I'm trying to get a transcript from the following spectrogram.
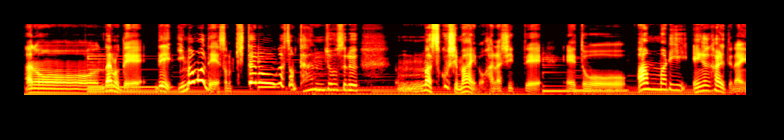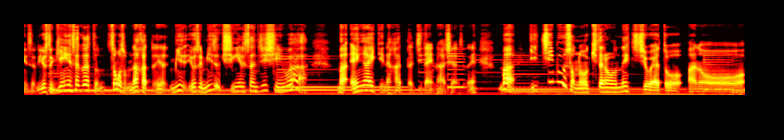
あのー、なので、で、今まで、その、鬼太郎がその誕生する、まあ少し前の話って、えっ、ー、と、あんまり描かれてないんですよね。要するに原作だとそもそもなかった。要するに水木しげるさん自身は、まあ描いてなかった時代の話なんですよね。まあ一部その鬼太郎のね、父親と、あの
